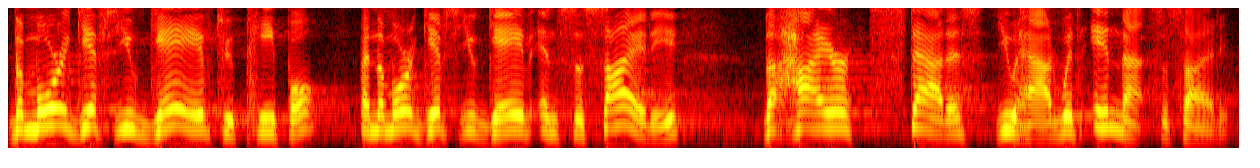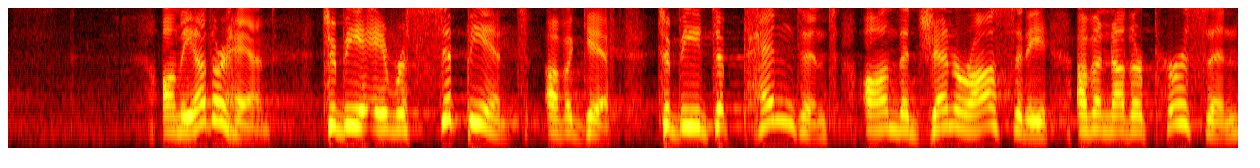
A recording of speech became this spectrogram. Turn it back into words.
The more gifts you gave to people and the more gifts you gave in society, the higher status you had within that society. On the other hand, to be a recipient of a gift, to be dependent on the generosity of another person,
